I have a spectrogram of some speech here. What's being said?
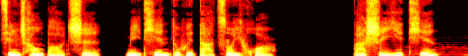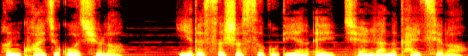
经常保持每天都会打坐一会儿。八十一天很快就过去了，一的四十四股 DNA 全然的开启了，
